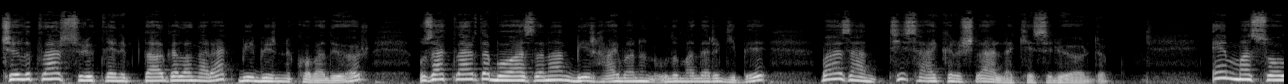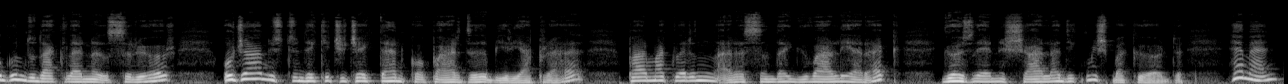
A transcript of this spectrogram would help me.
Çığlıklar sürüklenip dalgalanarak birbirini kovalıyor, uzaklarda boğazlanan bir hayvanın ulumaları gibi bazen tiz haykırışlarla kesiliyordu. Emma solgun dudaklarını ısırıyor, ocağın üstündeki çiçekten kopardığı bir yaprağı parmaklarının arasında yuvarlayarak gözlerini şarla dikmiş bakıyordu. Hemen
